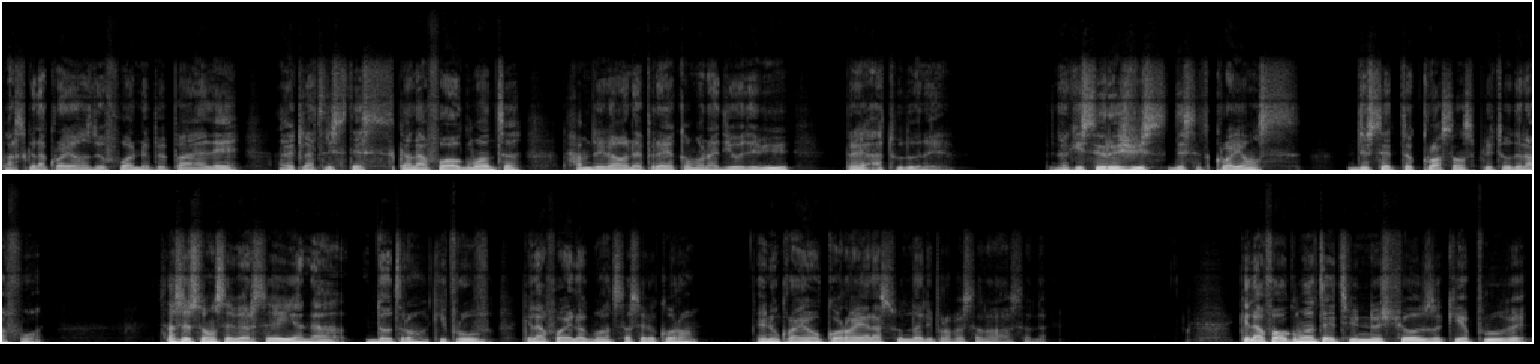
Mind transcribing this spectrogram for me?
Parce que la croyance de foi ne peut pas aller avec la tristesse. Quand la foi augmente, alhamdulillah, on est prêt, comme on a dit au début, prêt à tout donner. Donc ils se réjouissent de cette croyance, de cette croissance plutôt de la foi. Ça, ce sont ces versets. Il y en a d'autres qui prouvent que la foi, augmente. Ça, c'est le Coran. Et nous croyons au Coran et à la Sunna du prophète Que la foi augmente est une chose qui est prouvée,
